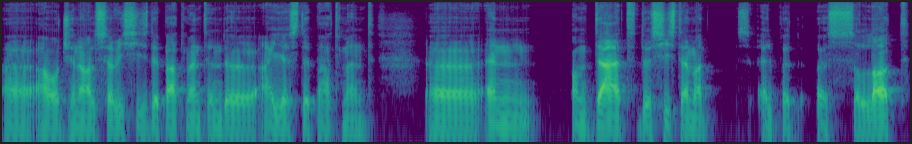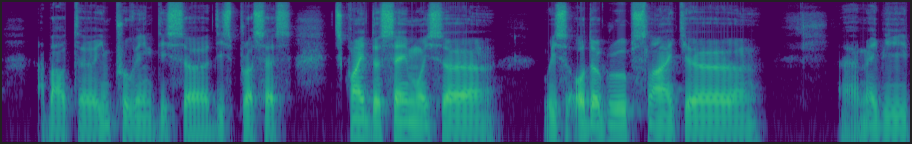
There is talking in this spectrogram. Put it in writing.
uh our general services department and the IS department. And on that, the system has helped us a lot about uh, improving this, this process. It's quite the same with with other groups like uh, uh, maybe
